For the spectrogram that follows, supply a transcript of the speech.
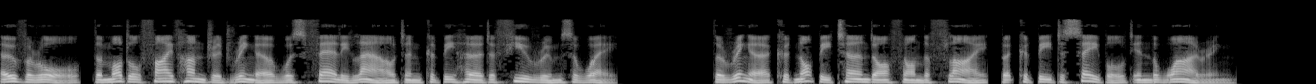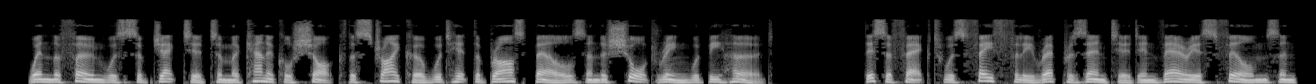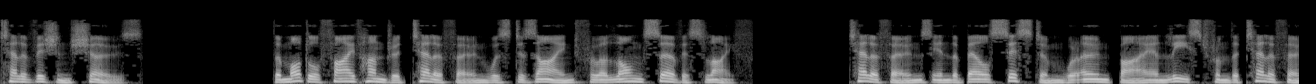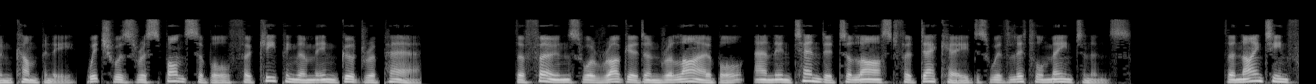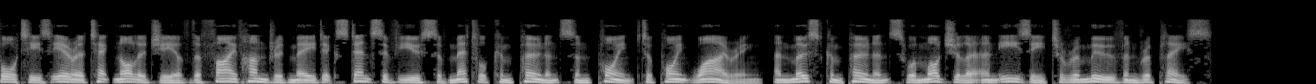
Overall, the Model 500 ringer was fairly loud and could be heard a few rooms away. The ringer could not be turned off on the fly, but could be disabled in the wiring. When the phone was subjected to mechanical shock the striker would hit the brass bells and a short ring would be heard. This effect was faithfully represented in various films and television shows. The Model 500 telephone was designed for a long service life. Telephones in the Bell system were owned by and leased from the telephone company, which was responsible for keeping them in good repair. The phones were rugged and reliable, and intended to last for decades with little maintenance. The 1940s-era technology of the 500 made extensive use of metal components and point-to-point -point wiring, and most components were modular and easy to remove and replace.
